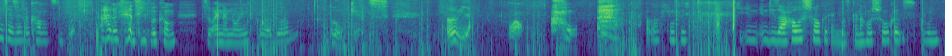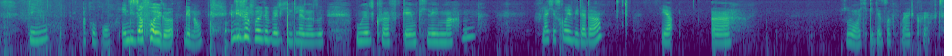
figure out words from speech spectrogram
und herzlich willkommen zu, Hallo und herzlich willkommen zu einer neuen Folge Podcasts. Oh ja. Wow. Au. Aber ich muss mich in, in dieser Hausschaukel, das ist keine Hausschaukel, das ist so ein Ding. Apropos, in dieser Folge, genau. In dieser Folge werde ich ein kleines Wildcraft Gameplay machen. Vielleicht ist Roy wieder da. Ja. Äh. So, ich gehe jetzt auf Wildcraft.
